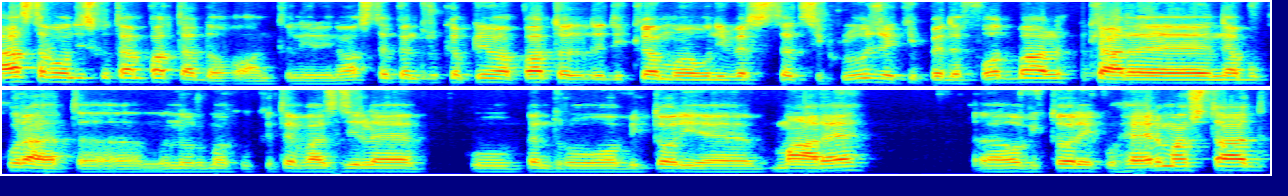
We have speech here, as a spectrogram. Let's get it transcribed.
asta vom discuta în partea a doua a întâlnirii noastre, pentru că prima parte o dedicăm uh, Universității Cluj, echipe de fotbal, care ne-a bucurat uh, în urmă cu câteva zile cu, pentru o victorie mare, uh, o victorie cu Hermannstad,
